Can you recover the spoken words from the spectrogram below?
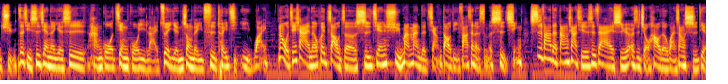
剧。这起事件呢，也是韩国建国以来最严重的一次推挤意外。那我接下来呢，会照着时间序慢慢的讲，到底发生了什么事情。事发的当下，其实是在十月二十九号的晚上十点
